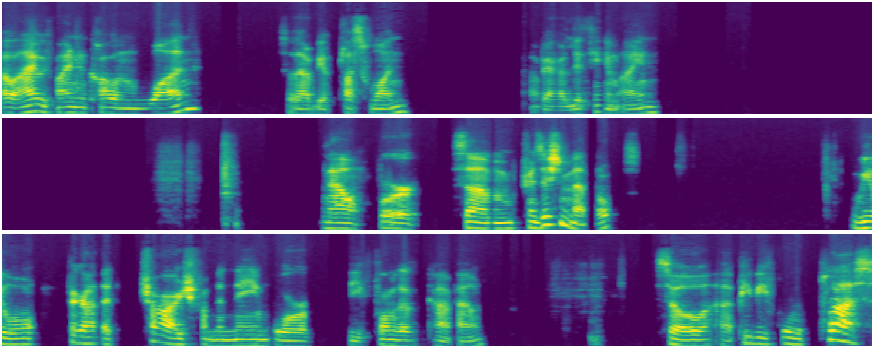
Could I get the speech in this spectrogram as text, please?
Li we find in column 1, so that'll be a plus 1. That'll our lithium ion. Now, for some transition metals, we will figure out the charge from the name or the formula of the compound. So uh, Pb4 plus,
